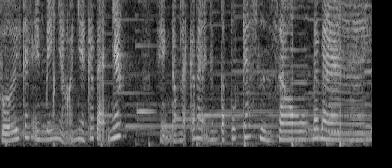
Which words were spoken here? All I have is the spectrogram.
với các em bé nhỏ nhà các bạn nhé. Hẹn gặp lại các bạn trong tập podcast lần sau. Bye bye.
